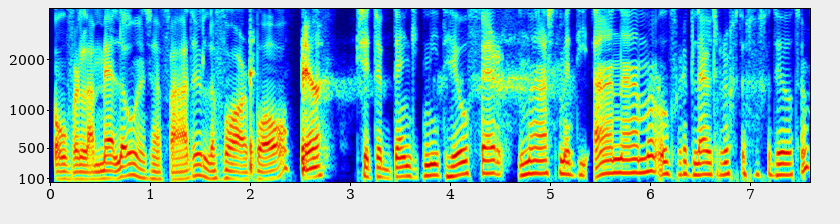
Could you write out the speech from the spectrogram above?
over Lamello en zijn vader, LeVar Ball. Ja? Ik zit er denk ik niet heel ver naast met die aanname over het luidruchtige gedeelte.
